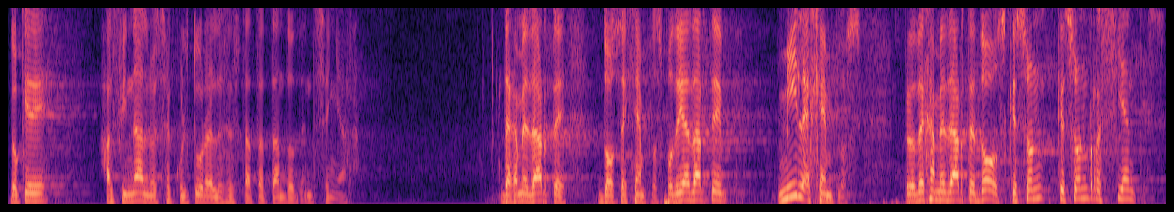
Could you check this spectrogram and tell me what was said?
lo que al final nuestra cultura les está tratando de enseñar. Déjame darte dos ejemplos. Podría darte mil ejemplos, pero déjame darte dos que son, que son recientes.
